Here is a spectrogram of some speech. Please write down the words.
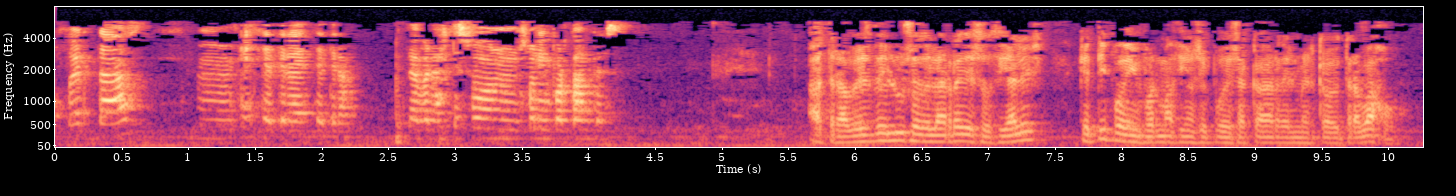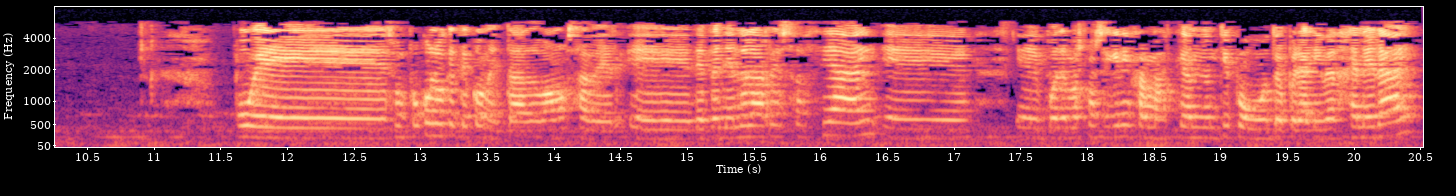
ofertas, mm, etcétera, etcétera. La verdad es que son, son importantes. A través del uso de las redes sociales, ¿qué tipo de información se puede sacar del mercado de trabajo? Pues un poco lo que te he comentado. Vamos a ver, eh, dependiendo de la red social, eh, podemos conseguir información de un tipo u otro, pero a nivel general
